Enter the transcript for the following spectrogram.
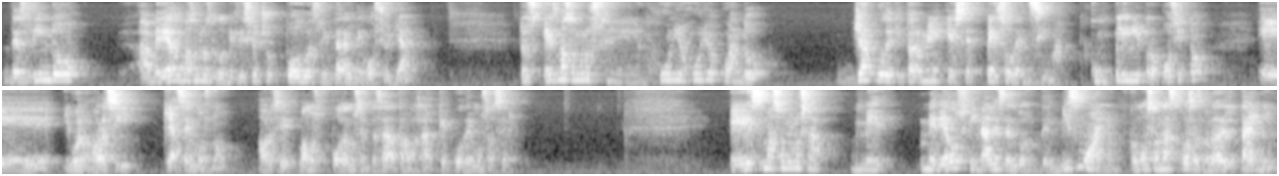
deslindo, a mediados más o menos del 2018 puedo deslindar el negocio ya entonces es más o menos en junio, julio, cuando ya pude quitarme ese peso de encima. Cumplí mi propósito eh, y bueno, ahora sí, ¿qué hacemos, no? Ahora sí, vamos, podemos empezar a trabajar, ¿qué podemos hacer? Es más o menos a mediados finales del, del, mismo año, cómo son las cosas, ¿verdad? El timing.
